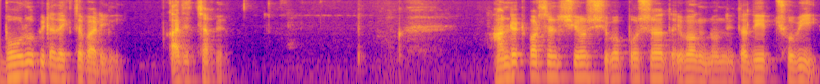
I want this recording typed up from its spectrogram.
বহুরূপীটা দেখতে পারিনি কাজের চাপে। হান্ড্রেড পার্সেন্ট শিওর শিবপ্রসাদ এবং নন্দিতাদির ছবি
